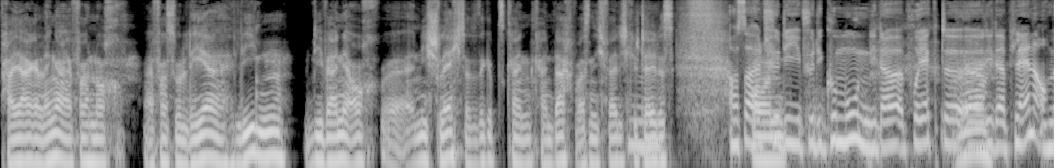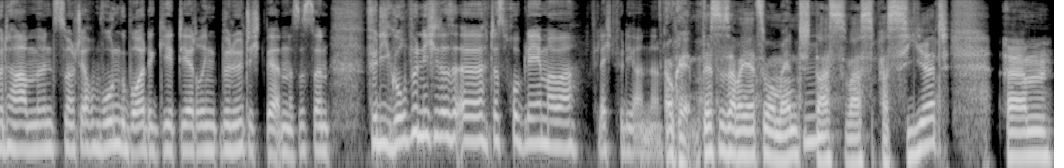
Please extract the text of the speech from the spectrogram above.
paar Jahre länger einfach noch einfach so leer liegen. Die werden ja auch äh, nicht schlecht. Also da gibt's kein, kein Dach, was nicht fertiggestellt mhm. ist. Außer halt Und, für die, für die Kommunen, die da Projekte, ja. äh, die da Pläne auch mit haben, wenn es zum Beispiel auch um Wohngebäude geht, die ja dringend benötigt werden. Das ist dann für die Gruppe nicht das, äh, das Problem, aber vielleicht für die anderen. Okay, das ist aber jetzt im Moment mhm. das, was passiert. Ähm,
